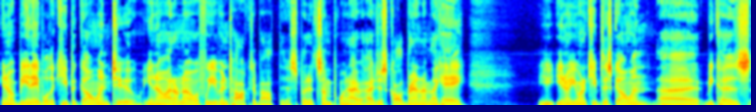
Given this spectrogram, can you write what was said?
you know being able to keep it going too. You know, I don't know if we even talked about this, but at some point, I, I just called Brandon. I'm like, hey you, you know you want to keep this going uh, because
